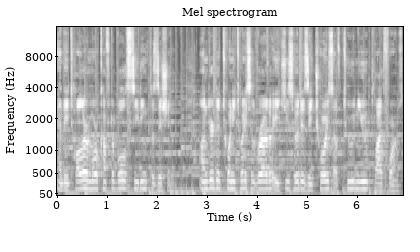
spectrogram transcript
and a taller, more comfortable seating position. Under the 2020 Silverado HD's hood is a choice of two new platforms,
